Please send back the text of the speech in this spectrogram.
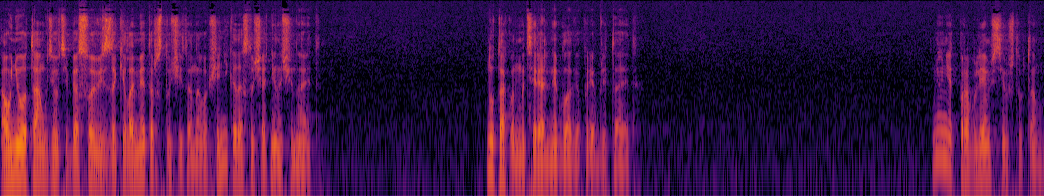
а у него там, где у тебя совесть за километр стучит, она вообще никогда стучать не начинает. Ну так он материальные блага приобретает. У него нет проблем с тем, чтобы там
